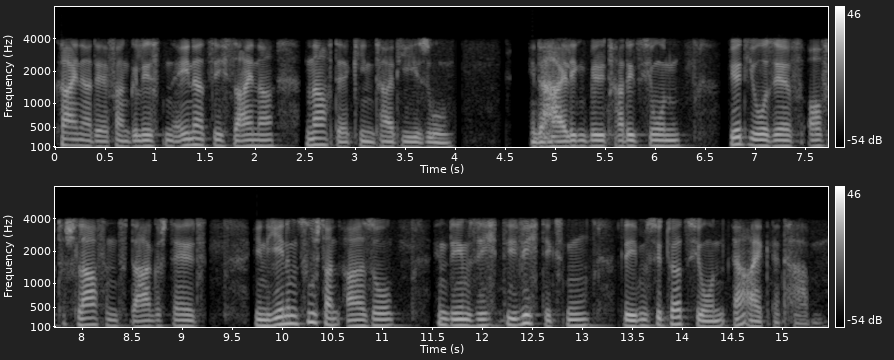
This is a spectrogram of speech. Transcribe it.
Keiner der Evangelisten erinnert sich seiner nach der Kindheit Jesu. In der heiligen Bildtradition wird Josef oft schlafend dargestellt, in jenem Zustand also, in dem sich die wichtigsten Lebenssituationen ereignet haben.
